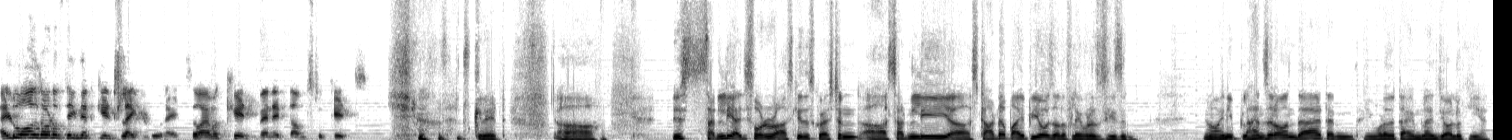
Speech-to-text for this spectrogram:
I'll do all sort of things that kids like to do, right? So I'm a kid when it comes to kids. That's great. Uh, just suddenly, I just wanted to ask you this question. Uh, suddenly, uh, startup IPOs are the flavor of the season. You know, any plans around that, and what are the timelines you're looking at?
